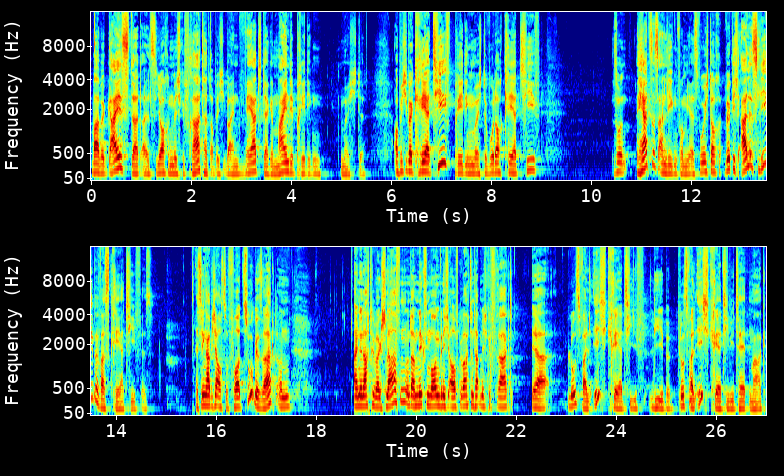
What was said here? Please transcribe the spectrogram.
war begeistert, als Jochen mich gefragt hat, ob ich über einen Wert der Gemeinde predigen möchte. Ob ich über kreativ predigen möchte, wo doch kreativ so ein Herzensanliegen von mir ist, wo ich doch wirklich alles liebe, was kreativ ist. Deswegen habe ich auch sofort zugesagt und eine Nacht drüber geschlafen und am nächsten Morgen bin ich aufgewacht und habe mich gefragt, ja, bloß weil ich kreativ liebe, bloß weil ich Kreativität mag,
